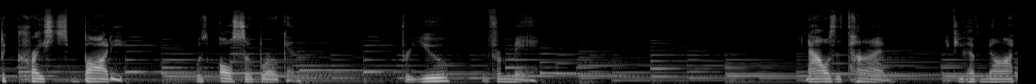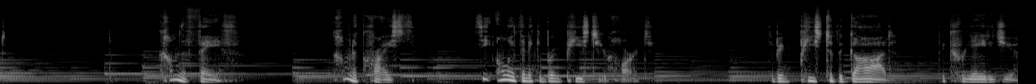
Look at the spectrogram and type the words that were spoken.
But Christ's body was also broken for you and for me. Now is the time, if you have not, come to faith, come to Christ. It's the only thing that can bring peace to your heart, to bring peace to the God that created you.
